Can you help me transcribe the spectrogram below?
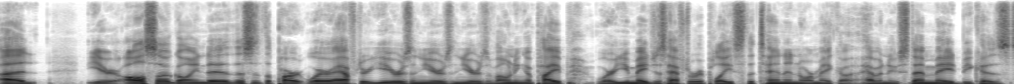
Uh, you're also going to this is the part where after years and years and years of owning a pipe where you may just have to replace the tenon or make a have a new stem made because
